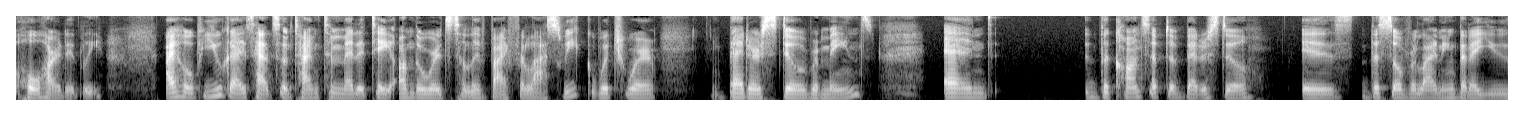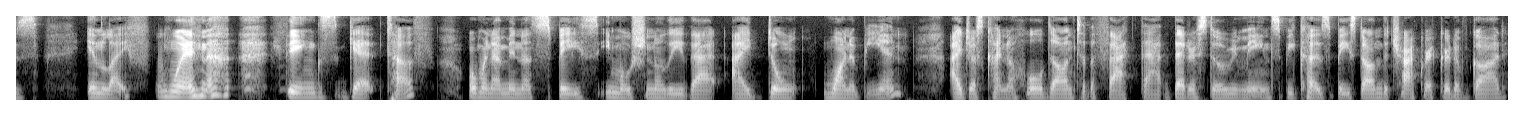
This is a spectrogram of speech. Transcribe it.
wholeheartedly. I hope you guys had some time to meditate on the words to live by for last week, which were better still remains. And the concept of better still is the silver lining that I use in life when things get tough or when I'm in a space emotionally that I don't want to be in. I just kind of hold on to the fact that better still remains because, based on the track record of God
